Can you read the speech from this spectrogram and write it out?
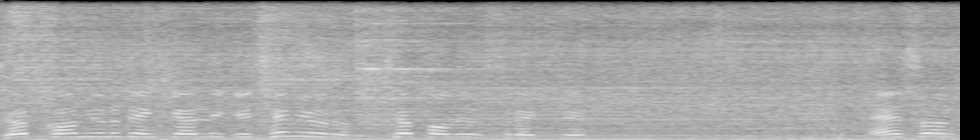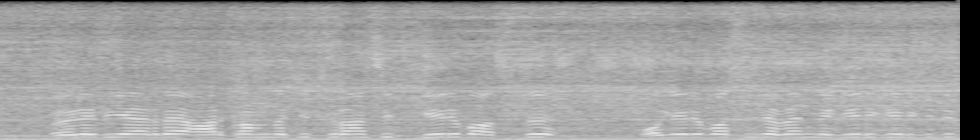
çöp kamyonu denk geldi. Geçemiyorum. Çöp alıyor sürekli. En son böyle bir yerde arkamdaki transit geri bastı. O geri basınca ben de geri geri gidip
